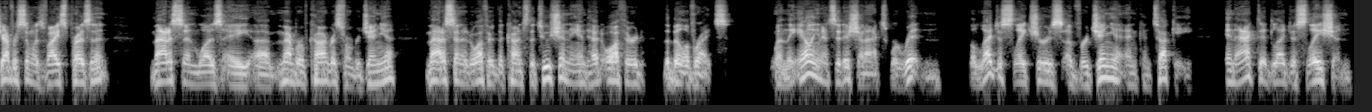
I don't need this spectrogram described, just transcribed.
Jefferson was vice president. Madison was a uh, member of Congress from Virginia. Madison had authored the Constitution and had authored the Bill of Rights. When the Alien and Sedition Acts were written, the legislatures of Virginia and Kentucky enacted legislation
